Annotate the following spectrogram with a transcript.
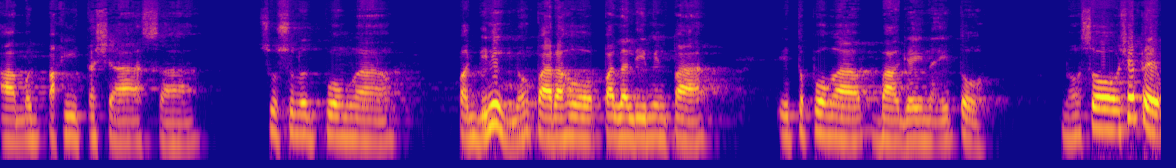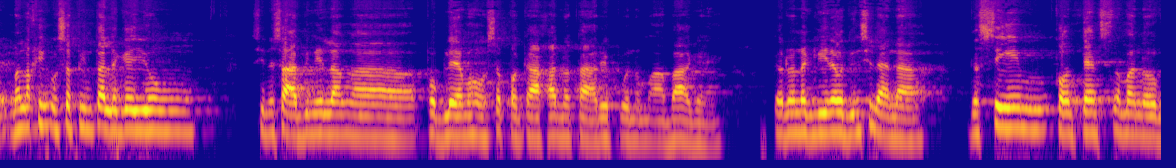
ah, magpakita siya sa susunod pong ah, pagdinig no para ho palalimin pa ito pong ah, bagay na ito. No? So, syempre, malaking usapin talaga yung sinasabi nilang ah, problema ho sa pagkakanotaryo po ng mga bagay. Pero naglinaw din sila na the same contents naman of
